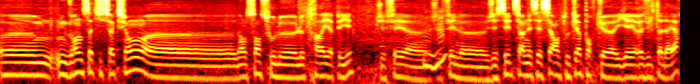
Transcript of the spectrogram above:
Euh, une grande satisfaction dans le sens où le, le travail a payé. J'ai fait, euh, Mhm. j'ai fait j'ai essayé de faire le nécessaire en tout cas pour qu'il y ait résultat derrière.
